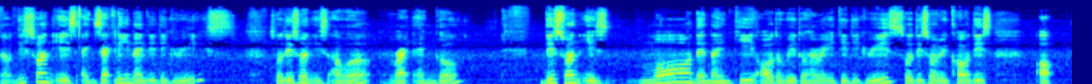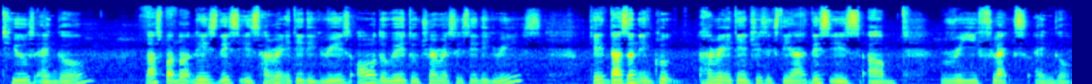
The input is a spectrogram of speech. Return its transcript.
now this one is exactly 90 degrees. So this one is our right angle. This one is more than 90 all the way to 180 degrees. So this one we call this obtuse angle. Last but not least, this is 180 degrees all the way to 360 degrees. Okay, doesn't include 180 and 360. Uh. This is um, reflex angle.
